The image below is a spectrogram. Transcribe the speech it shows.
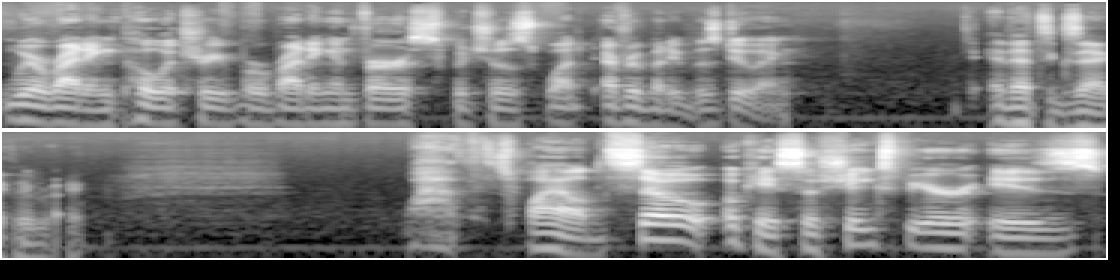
we're writing poetry, we're writing in verse, which was what everybody was doing. That's exactly right. Wow, that's wild. So, okay, so Shakespeare is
